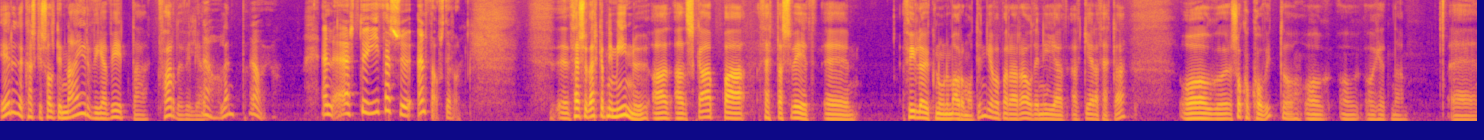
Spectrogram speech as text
eru þau kannski svolítið nærði að vita hvar þau vilja já, lenda. Já, já. En ertu í þessu ennþá, Stefan? Þessu verkefni mínu að, að skapa þetta svið eh, því laug núnum áramótin, ég var bara ráðin í að, að gera þetta og uh, svo kom COVID og, og, og, og hérna e,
